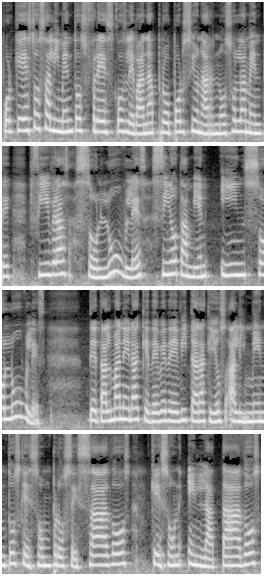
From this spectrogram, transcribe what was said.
porque estos alimentos frescos le van a proporcionar no solamente fibras solubles, sino también insolubles de tal manera que debe de evitar aquellos alimentos que son procesados, que son enlatados,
